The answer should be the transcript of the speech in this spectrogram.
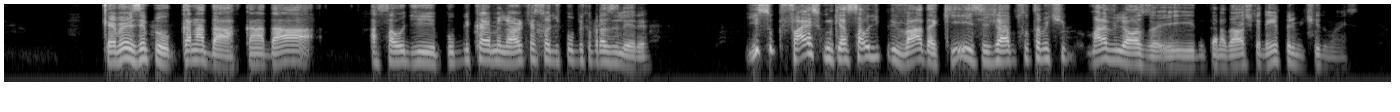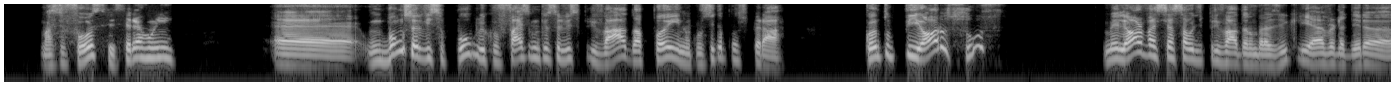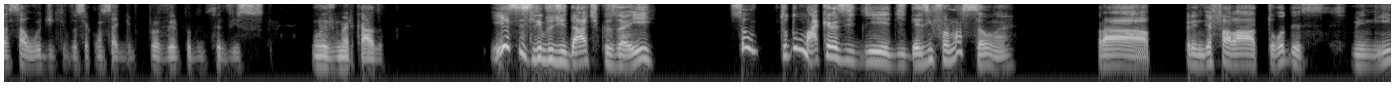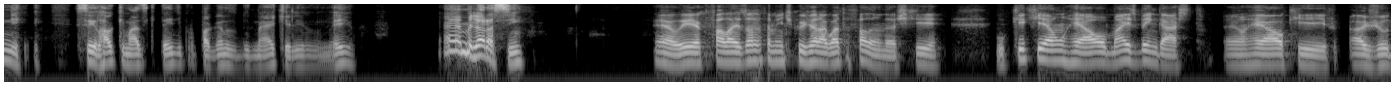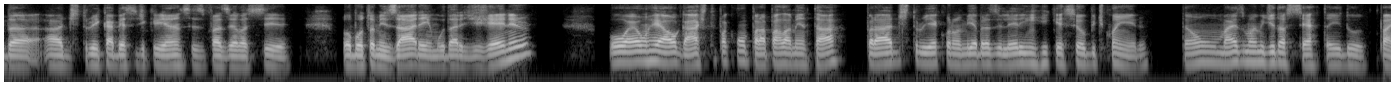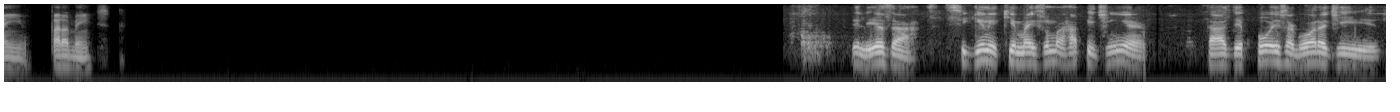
Quer ver um exemplo? Canadá. Canadá, a saúde pública é melhor que a saúde pública brasileira. Isso faz com que a saúde privada aqui seja absolutamente maravilhosa. E no Canadá acho que nem é permitido mais. Mas se fosse, seria ruim é, um bom serviço público faz com que o serviço privado apanhe, não consiga prosperar. Quanto pior o SUS, melhor vai ser a saúde privada no Brasil, que é a verdadeira saúde que você consegue prover produtos e serviços no livre mercado. E esses livros didáticos aí são tudo máquinas de, de desinformação, né? Para aprender a falar todas, menine, sei lá o que mais que tem de propaganda do Merck ali no meio. É melhor assim. É, eu ia falar exatamente o que o Jaraguá tá falando. Acho que o que, que é um real mais bem gasto? É um real que ajuda a destruir cabeça de crianças e fazê-las se lobotomizarem mudarem de gênero? Ou é um real gasto para comprar parlamentar para destruir a economia brasileira e enriquecer o bitcoinheiro? Então, mais uma medida certa aí do Painho. Parabéns. Beleza. Seguindo aqui mais uma rapidinha, tá? Depois agora de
